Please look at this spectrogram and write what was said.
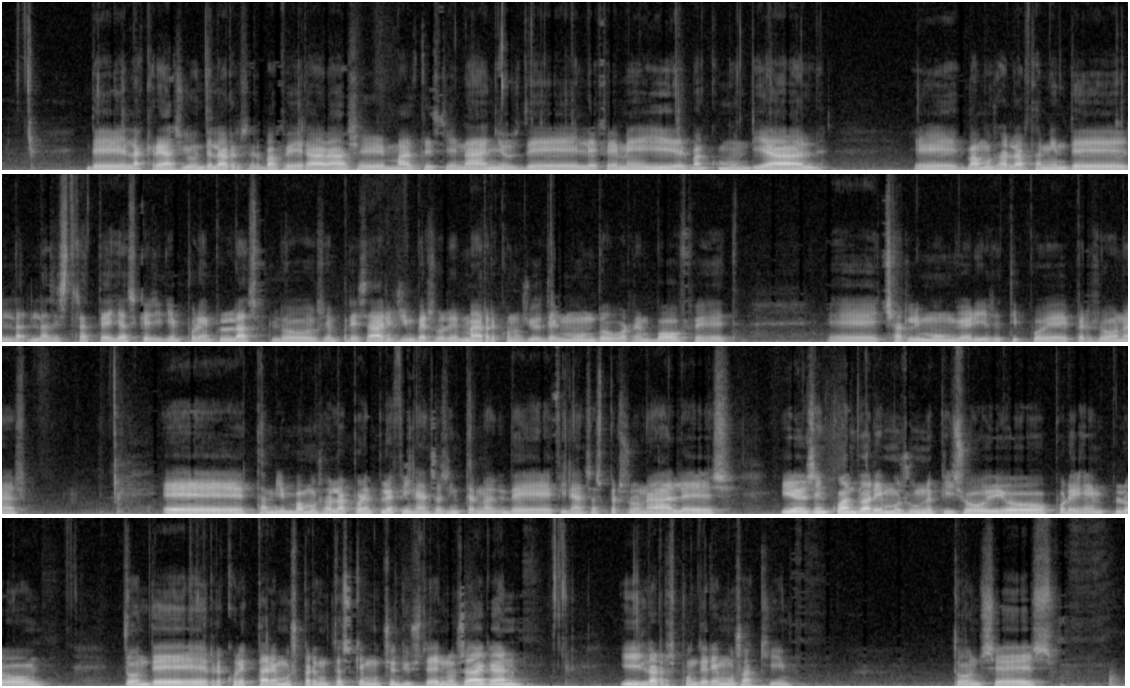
de la creación de la Reserva Federal hace más de 100 años, del FMI, del Banco Mundial. Eh, vamos a hablar también de las estrategias que siguen, por ejemplo, las, los empresarios, inversores más reconocidos del mundo, Warren Buffett, eh, Charlie Munger y ese tipo de personas. Eh, también vamos a hablar, por ejemplo, de finanzas, internas, de finanzas personales y de vez en cuando haremos un episodio, por ejemplo, donde recolectaremos preguntas que muchos de ustedes nos hagan y las responderemos aquí. Entonces,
